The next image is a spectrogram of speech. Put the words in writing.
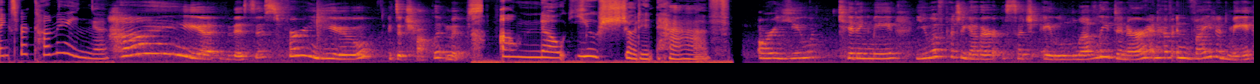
Thanks for coming. Hi! This is for you. It's a chocolate mousse. Oh no, you shouldn't have. Are you kidding me? You have put together such a lovely dinner and have invited me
